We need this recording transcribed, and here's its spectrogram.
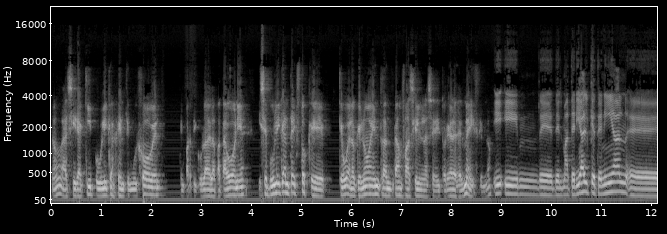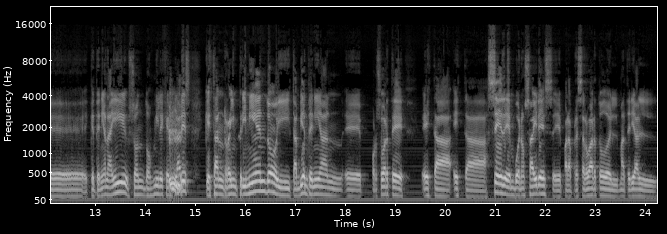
¿no? Es decir, aquí publica gente muy joven, en particular de la Patagonia, y se publican textos que, que bueno, que no entran tan fácil en las editoriales del mainstream, ¿no? Y, mm, del material que tenían, eh, que tenían ahí, son 2.000 ejemplares que están reimprimiendo y también tenían, eh, por suerte, esta, esta sede en Buenos Aires eh, para preservar todo el material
